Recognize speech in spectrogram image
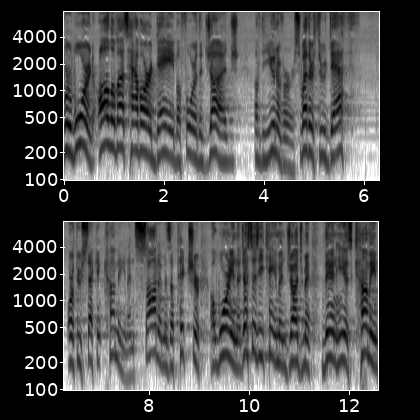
We're warned, all of us have our day before the judge of the universe, whether through death or through second coming. And Sodom is a picture, a warning that just as he came in judgment, then he is coming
